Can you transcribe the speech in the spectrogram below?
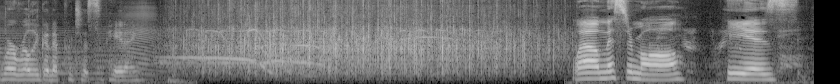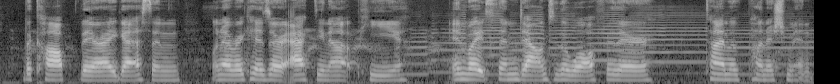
We're really good at participating. Well, Mr. Mall, he is the cop there, I guess, and whenever kids are acting up, he invites them down to the wall for their time of punishment.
